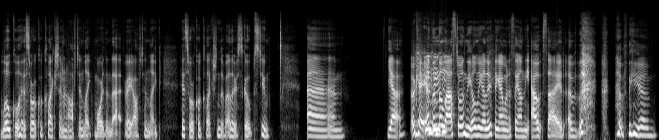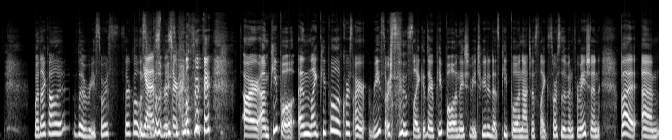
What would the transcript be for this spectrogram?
local historical collection and often like more than that right often like historical collections of other scopes too um yeah. Okay and then the last one the only other thing i want to say on the outside of the of the um what i call it? The resource circle? The yes. circle of circle. resources. Are um, people. And like people of course aren't resources. Like they're people and they should be treated as people and not just like sources of information. But um,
